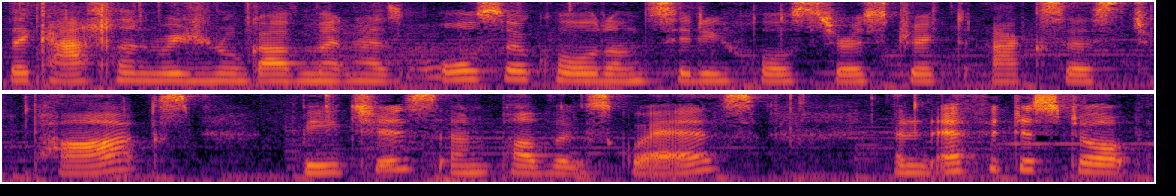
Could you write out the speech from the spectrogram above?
The Catalan regional government has also called on city halls to restrict access to parks, beaches, and public squares in an effort to stop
